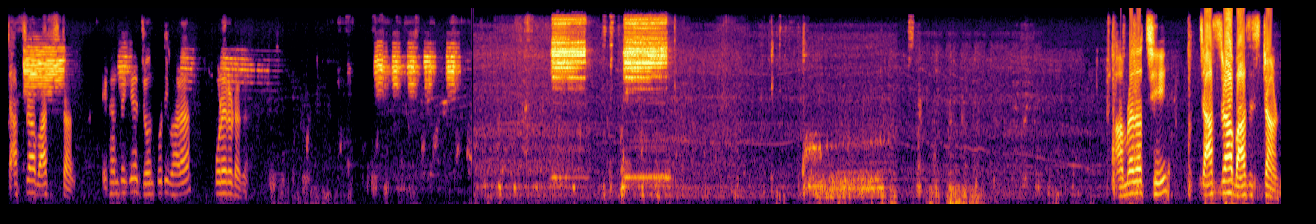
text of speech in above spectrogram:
চাচরা বাস স্ট্যান্ড এখান থেকে জনপ্রতি ভাড়া পনেরো টাকা। আমরা যাচ্ছি চাচরা বাস স্ট্যান্ড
